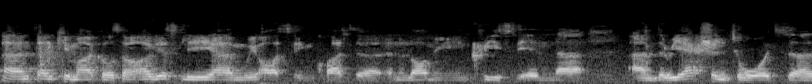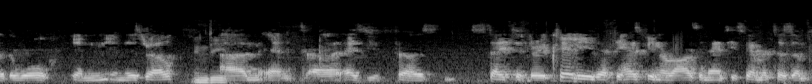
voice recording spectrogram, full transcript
Um, thank you, Michael. So obviously, um, we are seeing quite a, an alarming increase in uh, um, the reaction towards uh, the war in, in Israel. Indeed. Um, and uh, as you've uh, stated very clearly, that there has been a rise in anti-Semitism,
